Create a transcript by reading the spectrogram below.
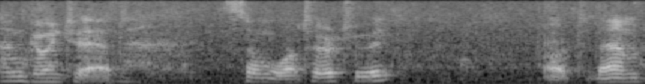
I'm going to add some water to it or to them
